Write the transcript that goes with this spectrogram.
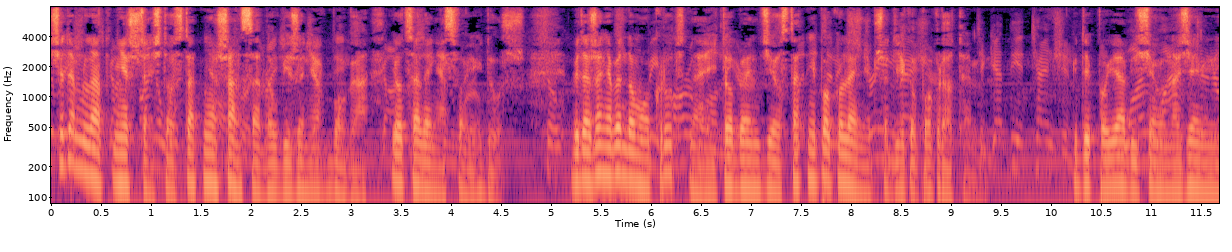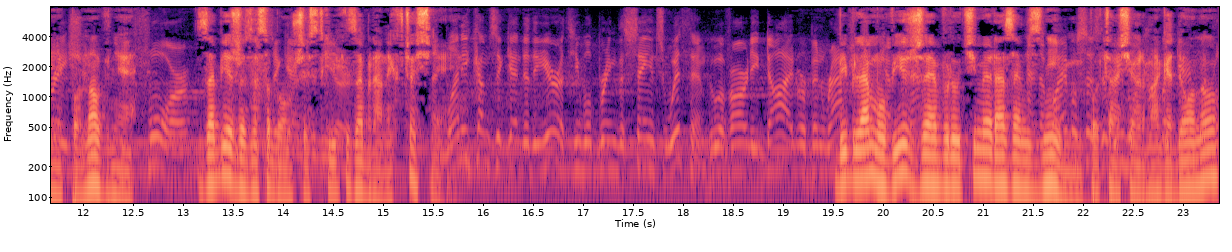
Siedem lat nieszczęść to ostatnia szansa do uwierzenia w Boga i ocalenia swoich dusz. Wydarzenia będą okrutne i to będzie ostatnie pokolenie przed Jego powrotem. Gdy pojawi się na ziemi ponownie, zabierze ze sobą wszystkich zabranych wcześniej. Biblia mówi, że wrócimy razem z Nim po czasie Armagedonu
